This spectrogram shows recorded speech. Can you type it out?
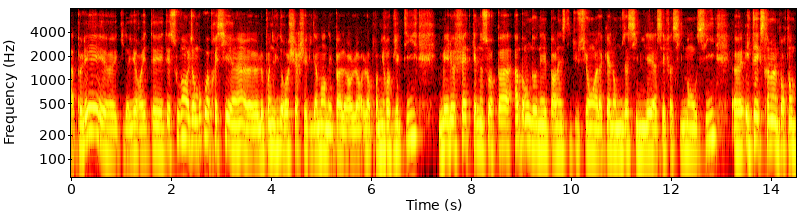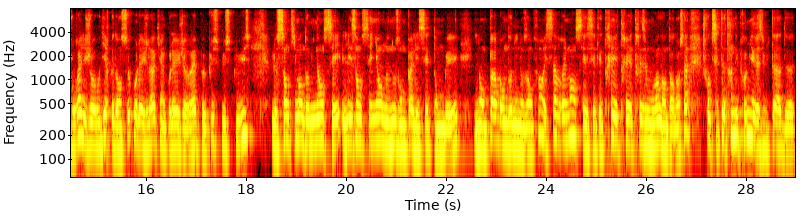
appelé, qui d'ailleurs été souvent, elles ont beaucoup apprécié. Hein, le point de vue de recherche, évidemment, n'est pas leur, leur, premier objectif, mais le fait qu'elles ne soient pas abandonnées par l'institution à laquelle on nous assimilait assez facilement aussi, était extrêmement important pour elles. Et je dois vous dire que dans ce collège-là, qui est un collège REP plus, plus, plus, le sentiment dominant, c'est les enseignants ne nous ont pas laissé tomber, ils n'ont pas abandonné nos enfants. Et ça, vraiment, c'était très, très, très émouvant d'entendre ça. Je crois que c'est peut-être un des premiers résultats de,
